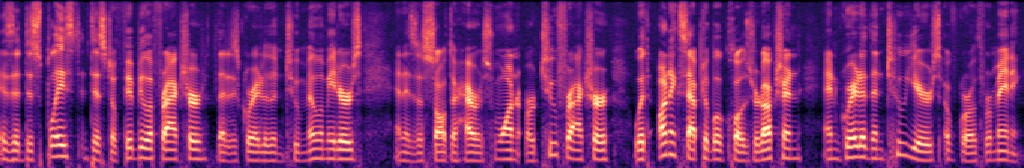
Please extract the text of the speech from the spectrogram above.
is a displaced distal fibula fracture that is greater than 2 millimeters and is a Salter Harris 1 or 2 fracture with unacceptable closed reduction and greater than 2 years of growth remaining.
